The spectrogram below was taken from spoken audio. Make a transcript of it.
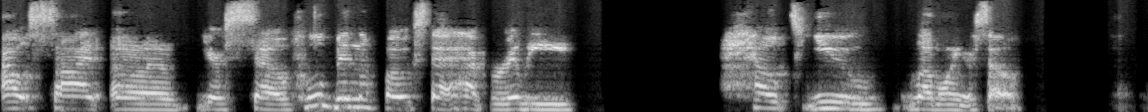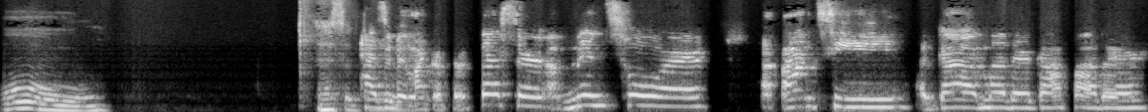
outside of yourself, who've been the folks that have really helped you love on yourself? Ooh. That's a Has it been like a professor, a mentor, an auntie, a godmother, godfather?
